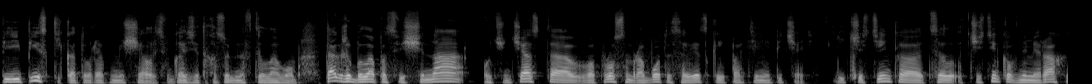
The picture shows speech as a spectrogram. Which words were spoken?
переписки, которая помещалась в газетах, особенно в тыловом, также была посвящена очень часто вопросам работы советской партийной печати. И частенько, цел, частенько в номерах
